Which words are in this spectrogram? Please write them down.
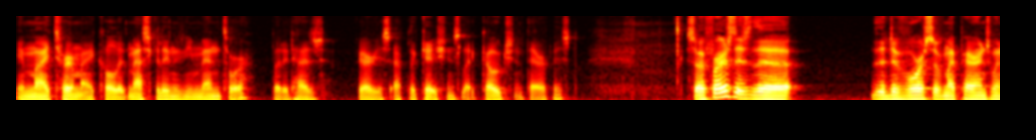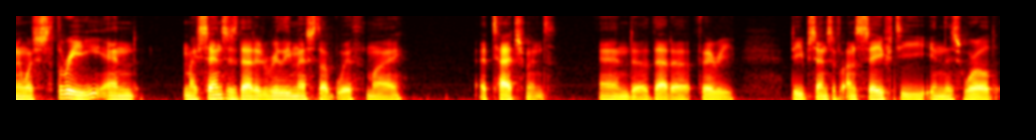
in my term I call it masculinity mentor but it has various applications like coach and therapist so first is the the divorce of my parents when I was 3 and my sense is that it really messed up with my attachment and uh, that a very deep sense of unsafety in this world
